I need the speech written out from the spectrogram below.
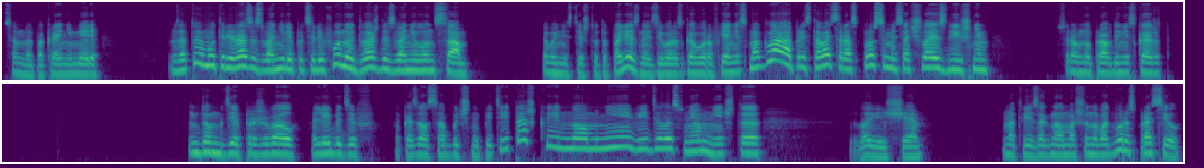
со мной, по крайней мере. Зато ему три раза звонили по телефону, и дважды звонил он сам. Вынести что-то полезное из его разговоров я не смогла, а приставать с расспросами сочла излишним. Все равно правды не скажет. Дом, где проживал Лебедев, оказался обычной пятиэтажкой, но мне виделось в нем нечто зловещее. Матвей загнал машину во двор и спросил,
